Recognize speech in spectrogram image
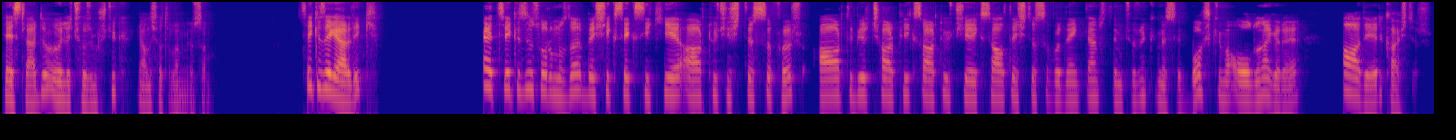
testlerde öyle çözmüştük. Yanlış hatırlamıyorsam. 8'e geldik. Evet 8'in sorumuzda 5x eksi 2y artı 3 eşittir 0. A artı 1 çarpı x artı 3y eksi 6 eşittir 0 denklem sistemi çözüm kümesi boş küme olduğuna göre A değeri kaçtır?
